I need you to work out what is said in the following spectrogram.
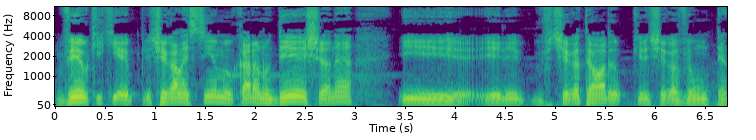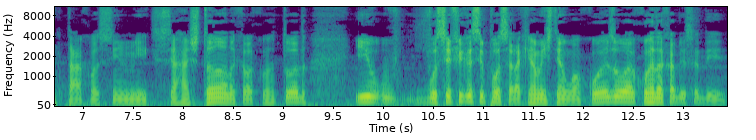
ver o que, que é. Chegar lá em cima o cara não deixa, né? E ele chega até a hora que ele chega a ver um tentáculo assim meio que se arrastando, aquela coisa toda. E você fica assim, pô, será que realmente tem alguma coisa ou é a cor da cabeça dele?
